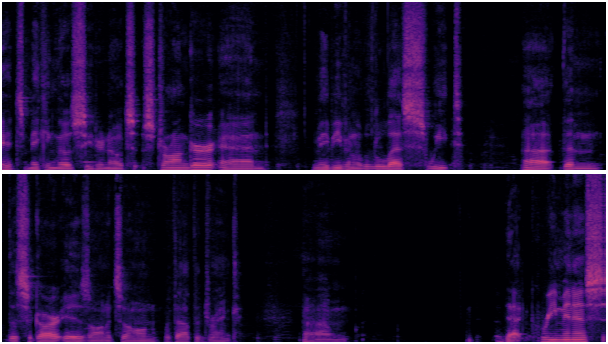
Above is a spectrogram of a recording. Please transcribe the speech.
it's making those cedar notes stronger and maybe even a little less sweet uh, than the cigar is on its own without the drink. Um, that creaminess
